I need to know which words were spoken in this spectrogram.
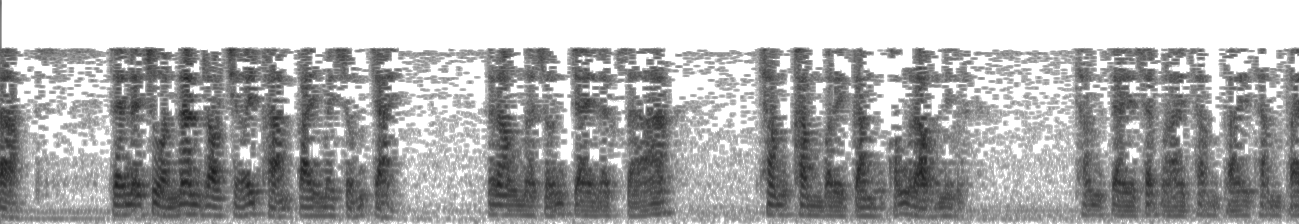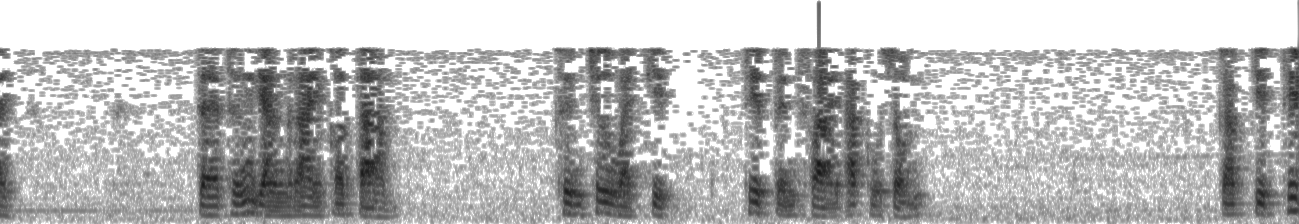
ตาม แต่ในส่วนนั้นเราเฉยผ่านไปไม่สนใจ เรามาสนใจรักษาทำคำบริกรรมของเรานี่แหละทำใจสบายทำไปทำไป แต่ถึงอย่างไรก็ตาม ขึ้นชื่อว่าจิต ที่เป็นฝ่ายอกุศล กับจิตที่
